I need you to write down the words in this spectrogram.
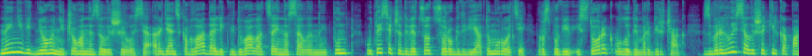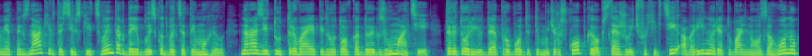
Нині від нього нічого не залишилося. Радянська влада ліквідувала цей населений пункт у 1949 році, розповів історик Володимир Бірчак. Збереглися лише кілька пам'ятних знаків та сільський цвинтар, де є близько 20 могил. Наразі тут триває підготовка до ексгумації. Територію, де проводитимуть розкопки, обстежують фахівці аварійно-рятувального загону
